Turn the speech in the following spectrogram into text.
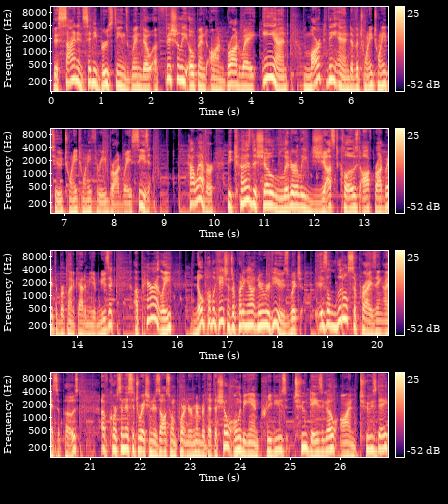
the sign in Sidney Brustein's window officially opened on Broadway and marked the end of the 2022 2023 Broadway season. However, because the show literally just closed off Broadway at the Brooklyn Academy of Music, apparently no publications are putting out new reviews, which is a little surprising, I suppose. Of course, in this situation, it is also important to remember that the show only began previews two days ago on Tuesday,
